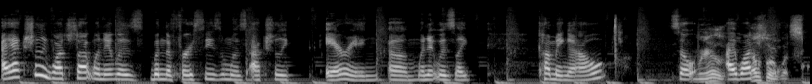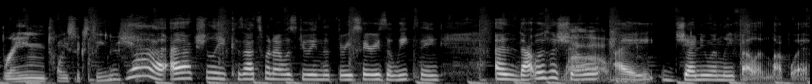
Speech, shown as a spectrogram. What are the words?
I actually watched that when it was when the first season was actually airing, um when it was like coming out. So Really? I that was watched what, what spring 2016 ish. yeah, I actually cuz that's when I was doing the 3 series a week thing and that was a show Wow. I genuinely fell in love with.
